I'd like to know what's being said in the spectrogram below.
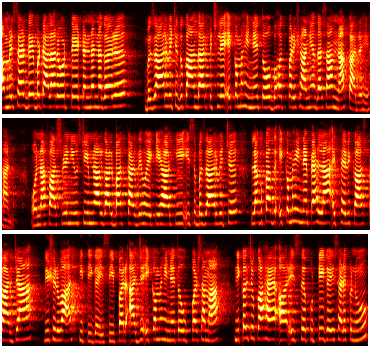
ਅੰਮ੍ਰਿਤਸਰ ਦੇ ਬਟਾਲਾ ਰੋਡ ਤੇ ਟੰਡਨ ਨਗਰ ਬਾਜ਼ਾਰ ਵਿੱਚ ਦੁਕਾਨਦਾਰ ਪਿਛਲੇ 1 ਮਹੀਨੇ ਤੋਂ ਬਹੁਤ ਪਰੇਸ਼ਾਨੀਆਂ ਦਾ ਸਾਹਮਣਾ ਕਰ ਰਹੇ ਹਨ। ਉਹਨਾਂ ਫਾਸਟਵੇ ਨਿਊਜ਼ ਟੀਮ ਨਾਲ ਗੱਲਬਾਤ ਕਰਦੇ ਹੋਏ ਕਿਹਾ ਕਿ ਇਸ ਬਾਜ਼ਾਰ ਵਿੱਚ ਲਗਭਗ 1 ਮਹੀਨੇ ਪਹਿਲਾਂ ਇੱਥੇ ਵਿਕਾਸ ਕਾਰਜਾਂ ਦੀ ਸ਼ੁਰੂਆਤ ਕੀਤੀ ਗਈ ਸੀ, ਪਰ ਅੱਜ 1 ਮਹੀਨੇ ਤੋਂ ਉੱਪਰ ਸਮਾਂ ਨਿਕਲ ਚੁੱਕਾ ਹੈ ਔਰ ਇਸ ਪੁੱਟੀ ਗਈ ਸੜਕ ਨੂੰ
